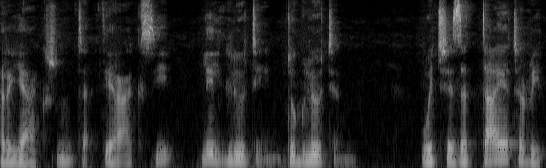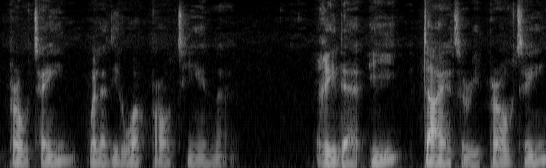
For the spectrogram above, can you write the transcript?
reaction تأثير عكسي للجلوتين to gluten which is a dietary protein والذي هو بروتين غذائي dietary protein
